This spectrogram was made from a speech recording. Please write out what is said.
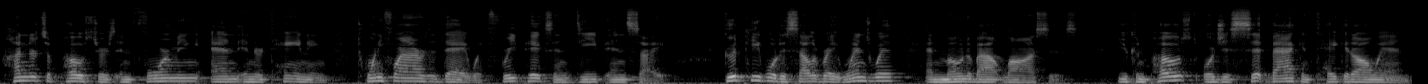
Hundreds of posters informing and entertaining 24 hours a day with free picks and deep insight. Good people to celebrate wins with and moan about losses. You can post or just sit back and take it all in.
